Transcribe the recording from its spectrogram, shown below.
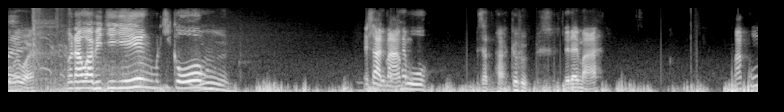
กูไม่ไหวมันเอา RPG ยิงมันขี้โกงอืมไอสัตว์หมากูสัตว์หมากูจะได้หมาหมากู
